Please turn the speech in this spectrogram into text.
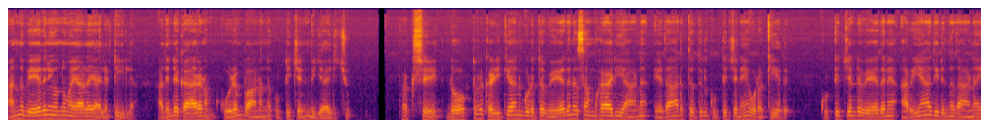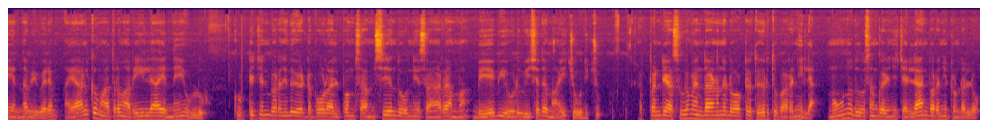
അന്ന് വേദനയൊന്നും അയാളെ അലട്ടിയില്ല. അതിന്റെ കാരണം കുഴമ്പാണെന്ന് കുട്ടിച്ചൻ വിചാരിച്ചു. പക്ഷേ ഡോക്ടർ കഴിക്കാൻ കൊടുത്ത വേദന സംഹാരിയാണ് യഥാർത്ഥത്തിൽ കുട്ടിച്ചനെ ഉറക്കിയത്. കുട്ടിച്ചന്റെ വേദന അറിയാതിരുന്നതാണ് എന്ന വിവരം അയാൾക്ക് മാത്രം അറിയില്ല എന്നേ ഉള്ളൂ. കുട്ടിച്ചൻ പറഞ്ഞത് കേട്ടപ്പോൾ അല്പം സംശയം തോന്നിയ സാറാമ്മ ബേബിയോട് വിശദമായി ചോദിച്ചു. അപ്പന്റെ അസുഖം എന്താണെന്ന് ഡോക്ടർ തീർത്തു പറഞ്ഞില്ല. മൂന്ന് ദിവസം കഴിഞ്ഞ് ചെല്ലാൻ പറഞ്ഞിട്ടുണ്ടല്ലോ.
